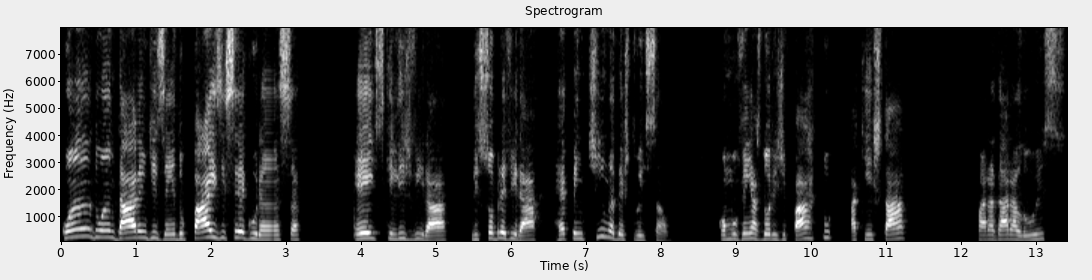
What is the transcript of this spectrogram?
quando andarem dizendo paz e segurança, eis que lhes virá, lhes sobrevirá repentina destruição. Como vem as dores de parto, aqui está para dar à luz.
